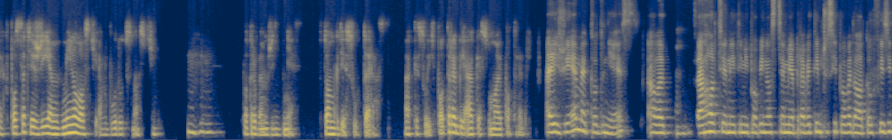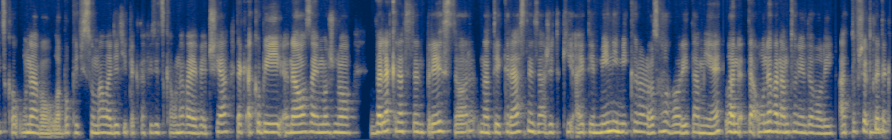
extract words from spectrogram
tak v podstate žijem v minulosti a v budúcnosti. Mm-hmm. Potrebujem žiť dnes, v tom, kde sú teraz. Aké sú ich potreby a aké sú moje potreby. Aj žijeme to dnes, ale mhm. zahltený tými povinnosťami a práve tým, čo si povedala, tou fyzickou únavou, lebo keď sú malé deti, tak tá fyzická únava je väčšia, tak akoby naozaj možno veľakrát ten priestor na tie krásne zážitky, aj tie mini mikro rozhovory tam je, len tá únava nám to nedovolí. A to všetko je mhm. tak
